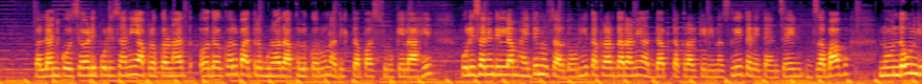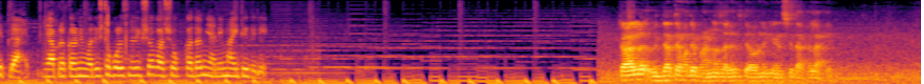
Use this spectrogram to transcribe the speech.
कल्याण कोळसेवाडी पोलिसांनी या प्रकरणात अदखलपात्र गुन्हा दाखल करून अधिक तपास सुरू केला आहे. पोलिसांनी दिलेल्या माहितीनुसार दोन्ही तक्रारदारांनी अद्याप तक्रार केली नसली तरी त्यांचे जबाब नोंदवून घेतले आहेत. या प्रकरणी वरिष्ठ पोलीस निरीक्षक अशोक कदम यांनी माहिती दिली. काल विद्यार्थ्यामध्ये भांडणं झाली त्यावरून एक एन सी दाखल आहे.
